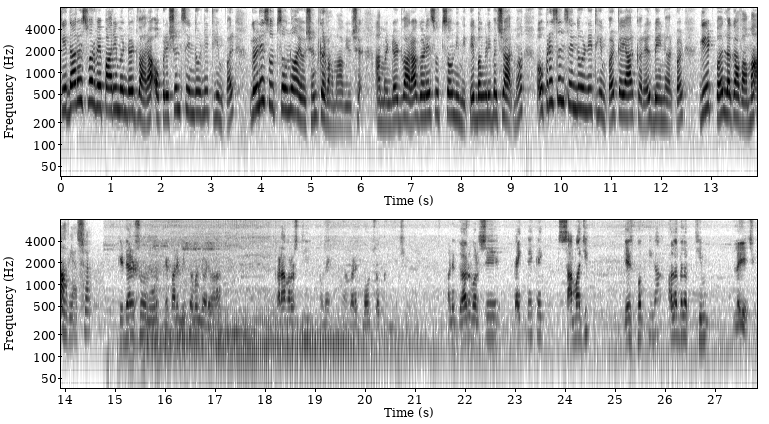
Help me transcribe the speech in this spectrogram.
કેદારેશ્વર વેપારી મંડળ દ્વારા ઓપરેશન સિંદૂરની થીમ પર ગણેશ ઉત્સવનું આયોજન કરવામાં આવ્યું છે. આ મંડળ દ્વારા ગણેશ ઉત્સવ નિમિત્તે બંગડી બજારમાં ઓપરેશન સિંદૂરની થીમ પર તૈયાર કરેલ બેનર પણ ગેટ પર લગાવવામાં આવ્યા છે. કેદારેશ્વર રોડ વેપારી મિત્ર મંડળવાળા ઘણા વર્ષથી અમે ગણેશ મહોત્સવ કરીએ છીએ. અને દર વર્ષે કંઈક ને કંઈક સામાજિક દેશભક્તિના અલગ અલગ થીમ લઈએ છીએ.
